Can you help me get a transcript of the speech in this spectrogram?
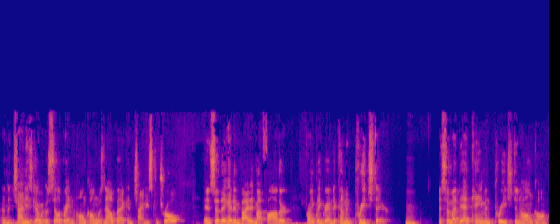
Uh, the hmm. Chinese government was celebrating. Hong Kong was now back in Chinese control. And so they had invited my father, Franklin Graham, to come and preach there. Hmm. And so my dad came and preached in Hong Kong.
